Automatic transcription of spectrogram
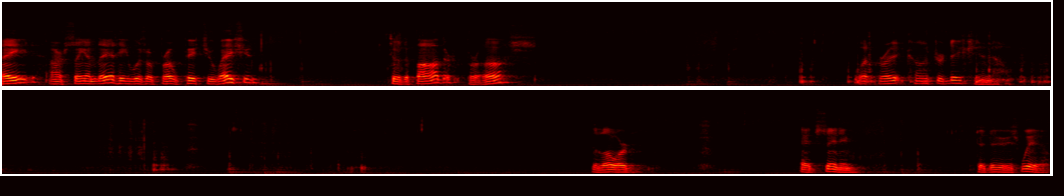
paid our sin debt. He was a propitiation to the Father for us. What great contradiction, though. The Lord had sent him to do his will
